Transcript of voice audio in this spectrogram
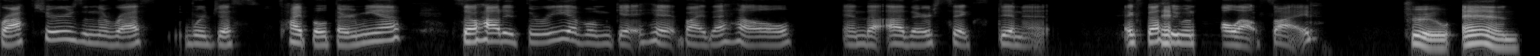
fractures, and the rest were just hypothermia. So how did three of them get hit by the hell and the other six didn't? Especially and, when they're all outside. True. And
